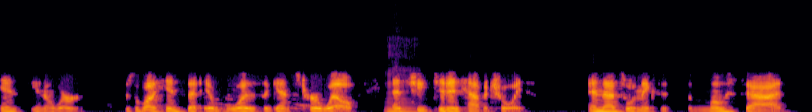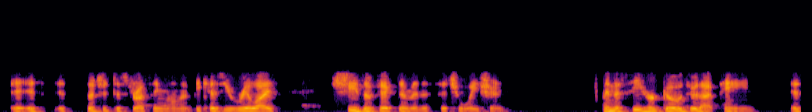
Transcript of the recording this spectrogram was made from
hints, you know, where there's a lot of hints that it was against her will mm-hmm. and she didn't have a choice. And that's what makes it the most sad. It's it's such a distressing moment because you realize she's a victim in this situation. And to see her go through that pain is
